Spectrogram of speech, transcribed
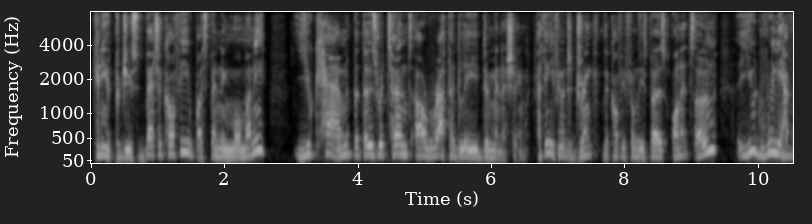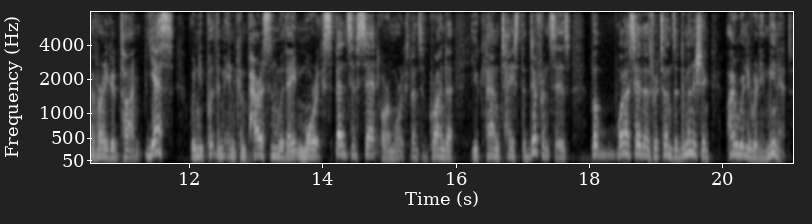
Can you produce better coffee by spending more money? You can, but those returns are rapidly diminishing. I think if you were to drink the coffee from these burrs on its own, you'd really have a very good time. Yes, when you put them in comparison with a more expensive set or a more expensive grinder, you can taste the differences, but when I say those returns are diminishing, I really, really mean it.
